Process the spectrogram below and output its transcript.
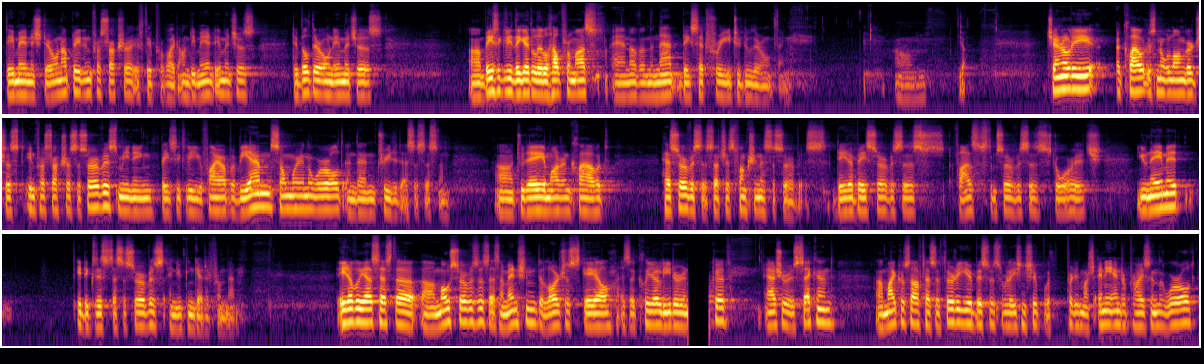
they manage their own update infrastructure if they provide on-demand images. They build their own images. Um, basically, they get a little help from us, and other than that, they set free to do their own thing. Um, yeah. Generally, a cloud is no longer just infrastructure as a service, meaning basically you fire up a VM somewhere in the world and then treat it as a system. Uh, today, a modern cloud has services such as function as a service, database services, file system services, storage, you name it, it exists as a service and you can get it from them. AWS has the uh, most services, as I mentioned, the largest scale as a clear leader in market. Azure is second. Uh, Microsoft has a 30-year business relationship with pretty much any enterprise in the world,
